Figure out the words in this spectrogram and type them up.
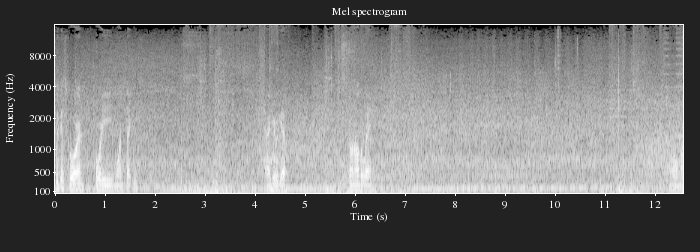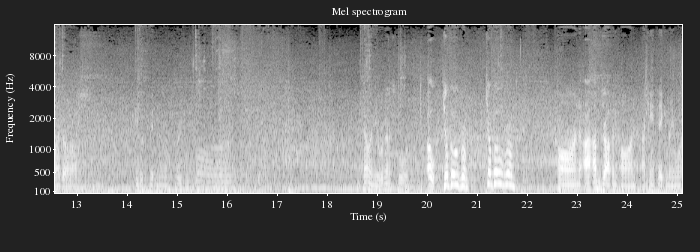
We can score in 41 seconds. Alright, here we go. Going all the way. Oh my gosh. People hitting in a freaking far. I'm telling you, we're gonna score. Oh, jump over him! Jump over him! Khan. I I'm dropping Khan. I can't take him anymore.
